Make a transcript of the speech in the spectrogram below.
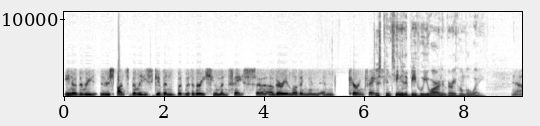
you know, the, re- the responsibilities given, but with a very human face, uh, a very loving and, and caring face. Just continue to be who you are in a very humble way. yeah.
